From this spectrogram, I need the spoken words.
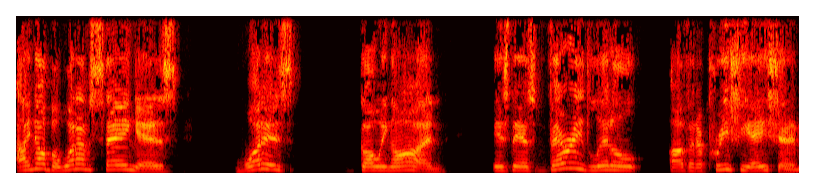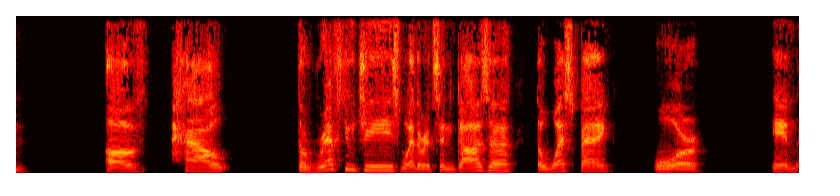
I know, but what I'm saying is, what is going on is there's very little of an appreciation of how the refugees, whether it's in Gaza, the West Bank, or in,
